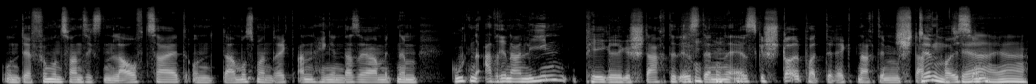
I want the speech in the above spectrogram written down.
und der 25. Laufzeit. Und da muss man direkt anhängen, dass er mit einem guten Adrenalinpegel gestartet ist, denn er ist gestolpert direkt nach dem Starthäuschen. Ja, ja.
